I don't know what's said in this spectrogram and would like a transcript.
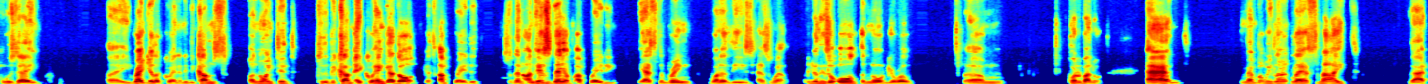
who's a a regular Kohen and he becomes anointed to become a Kohen Gadol, gets upgraded, so then on his day of upgrading, he has to bring one of these as well. Again, these are all inaugural um, korbanot. And remember, we learned last night that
